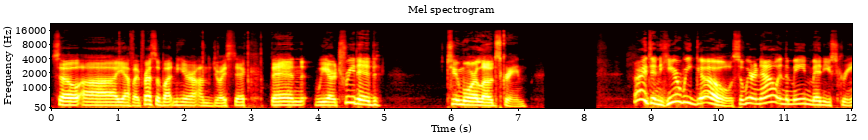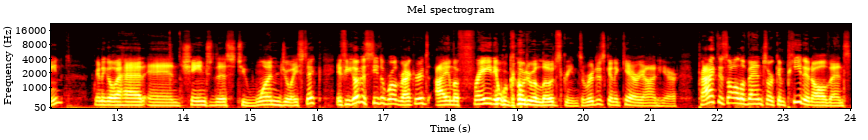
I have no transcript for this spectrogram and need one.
So, uh, yeah, if I press a button here on the joystick, then we are treated to more load screen. All right, and here we go. So we are now in the main menu screen. We're going to go ahead and change this to one joystick. If you go to see the world records, I am afraid it will go to a load screen. So we're just going to carry on here. Practice all events or compete in all events.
